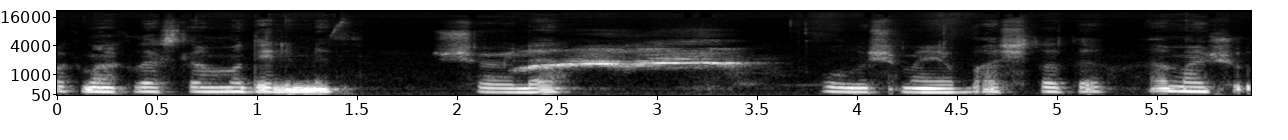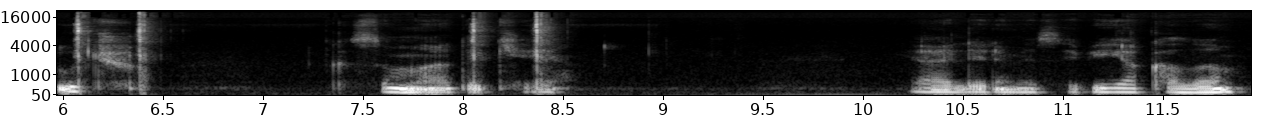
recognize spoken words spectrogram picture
Bakın arkadaşlar modelimiz şöyle oluşmaya başladı. Hemen şu uç kısımlardaki yerlerimizi bir yakalım.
